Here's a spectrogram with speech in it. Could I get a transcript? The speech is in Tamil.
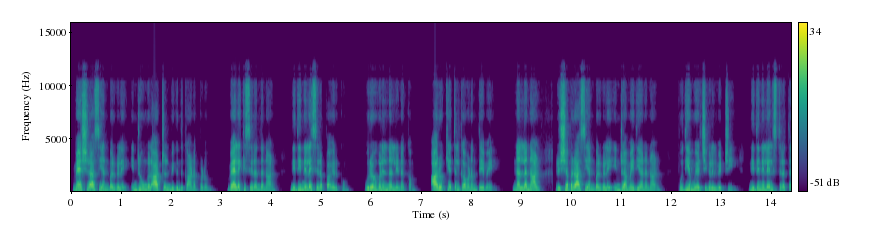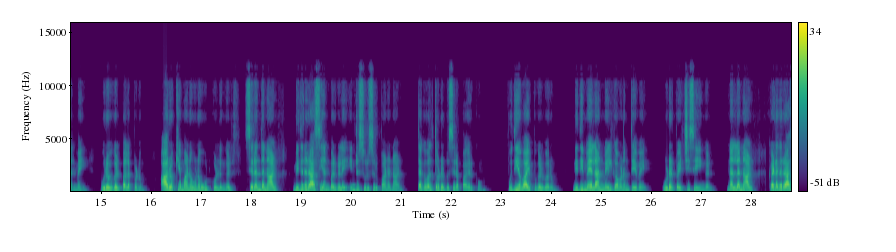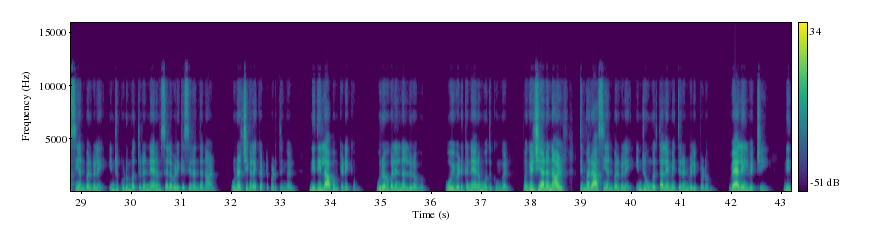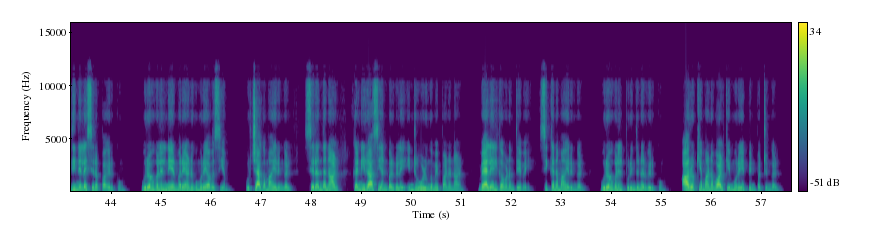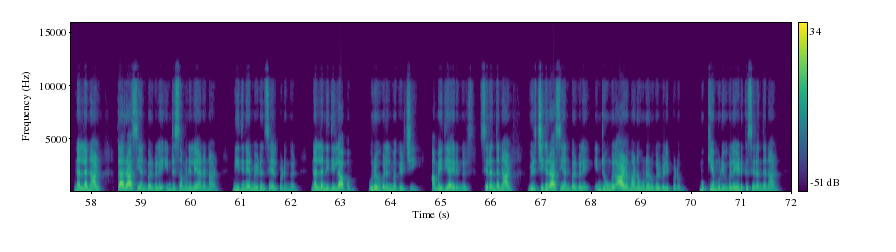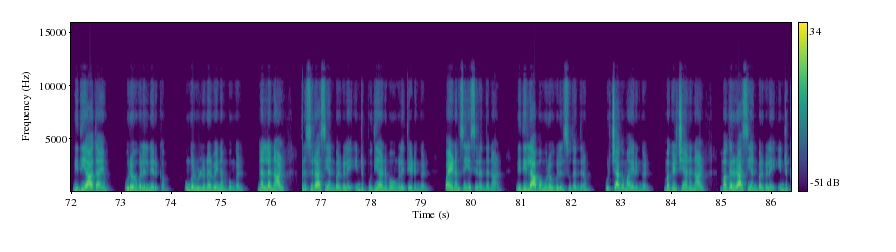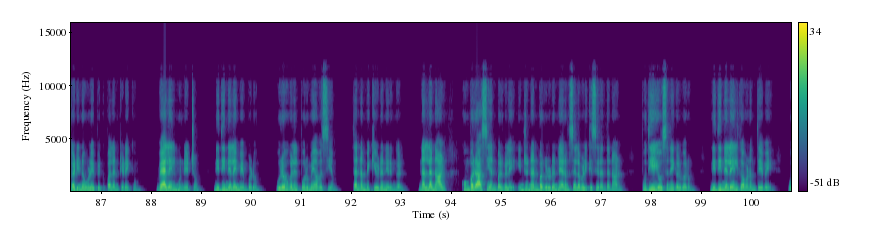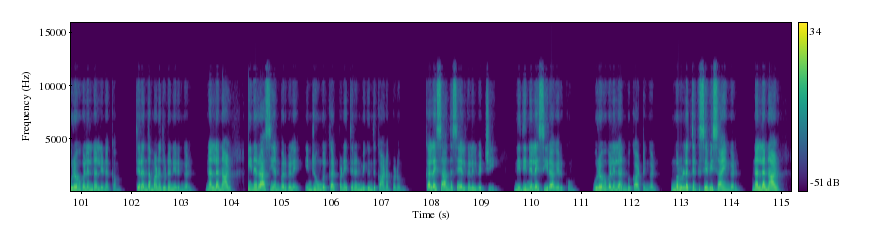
மேஷ ராசி அன்பர்களே இன்று உங்கள் ஆற்றல் மிகுந்து காணப்படும். வேலைக்கு சிறந்த நாள். நிதிநிலை சிறப்பாக இருக்கும். உறவுகளில் நல்லிணக்கம். ஆரோக்கியத்தில் கவனம் தேவை. நல்ல நாள். ரிஷப ராசி அன்பர்களே இன்று அமைதியான நாள். புதிய முயற்சிகளில் வெற்றி. நிதிநிலையில் ஸ்திரத்தன்மை. உறவுகள் பலப்படும். ஆரோக்கியமான உணவு உட்கொள்ளுங்கள். சிறந்த நாள். மிதுன ராசி அன்பர்களே இன்று சுறுசுறுப்பான நாள். தகவல் தொடர்பு சிறப்பாக இருக்கும். புதிய வாய்ப்புகள் வரும். நிதி மேலாண்மையில் கவனம் தேவை. உடற்பயிற்சி செய்யுங்கள். நல்ல நாள். கடக ராசி அன்பர்களே இன்று குடும்பத்துடன் நேரம் செலவழிக்க சிறந்த நாள். உணர்ச்சிகளை கட்டுப்படுத்துங்கள். நிதி லாபம் கிடைக்கும். உறவுகளில் நல்லுறவு. ஓய்வெடுக்க நேரம் ஒதுக்குங்கள். மகிழ்ச்சியான நாள். சிம்ம ராசி அன்பர்களே இன்று உங்கள் தலைமை திறன் வெளிப்படும். வேலையில் வெற்றி. நிதி நிலை சிறப்பாக இருக்கும். உறவுகளில் நேர்மறை அணுகுமுறை அவசியம். உற்சாகமாயிருங்கள் சிறந்த நாள். கன்னி ராசி அன்பர்களே இன்று ஒழுங்கமைப்பான நாள். வேலையில் கவனம் தேவை. சிக்கனமாயிருங்கள் உறவுகளில் புரிந்துணர்வு இருக்கும். ஆரோக்கியமான வாழ்க்கை முறையை பின்பற்றுங்கள். நல்ல நாள். எல்லா ராசி அன்பர்களே இன்று சமநிலையான நாள். நிதி நேர்மையுடன் செயல்படுங்கள். நல்ல நிதி லாபம். உறவுகளில் மகிழ்ச்சி. அமைதியாயிருங்கள் சிறந்த நாள். விருச்சிக ராசி அன்பர்களே இன்று உங்கள் ஆழமான உணர்வுகள் வெளிப்படும். முக்கிய முடிவுகளை எடுக்க சிறந்த நாள். நிதி ஆதாயம். உறவுகளில் நெருக்கம். உங்கள் உள்ளுணர்வை நம்புங்கள். நல்ல நாள். தனுசு ராசி அன்பர்களே இன்று புதிய அனுபவங்களை தேடுங்கள். பயணம் செய்ய சிறந்த நாள். நிதி லாபம் உறவுகளில் சுதந்திரம். உற்சாகமாயிருங்கள் மகிழ்ச்சியான நாள். மகர ராசி அன்பர்களே இன்று கடின உழைப்புக்கு பலன் கிடைக்கும். வேலையில் முன்னேற்றம் நிதி நிலை மேம்படும். உறவுகளில் பொறுமை அவசியம். தன்னம்பிக்கையுடன் இருங்கள். நல்ல நாள். கும்ப ராசி அன்பர்களே இன்று நண்பர்களுடன் நேரம் செலவழிக்க சிறந்த நாள். புதிய யோசனைகள் வரும். நிதி நிலையில் கவனம் தேவை. உறவுகளில் நல்லிணக்கம். திறந்த மனதுடன் இருங்கள். நல்ல நாள். மீன ராசி அன்பர்களே இன்று உங்கள் கற்பனை திறன் மிகுந்து காணப்படும். கலை சார்ந்த செயல்களில் வெற்றி. நிதி நிலை சீராக இருக்கும். உறவுகளில் அன்பு காட்டுங்கள். உங்கள் உள்ளத்திற்கு செவி சாயுங்கள். நல்ல நாள்.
